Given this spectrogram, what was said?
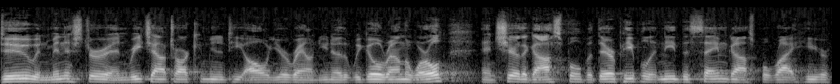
do and minister and reach out to our community all year round. You know that we go around the world and share the gospel, but there are people that need the same gospel right here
